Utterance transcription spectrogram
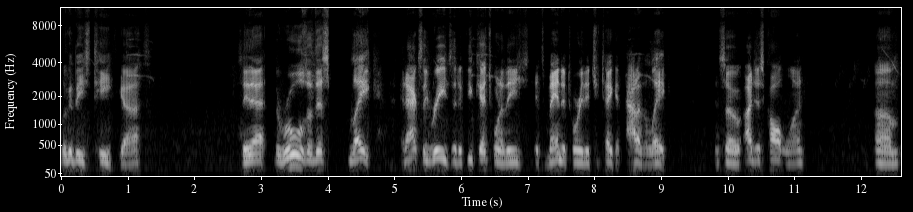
Look at these teeth, guys. See that? The rules of this lake it actually reads that if you catch one of these, it's mandatory that you take it out of the lake. And so I just caught one. Um,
